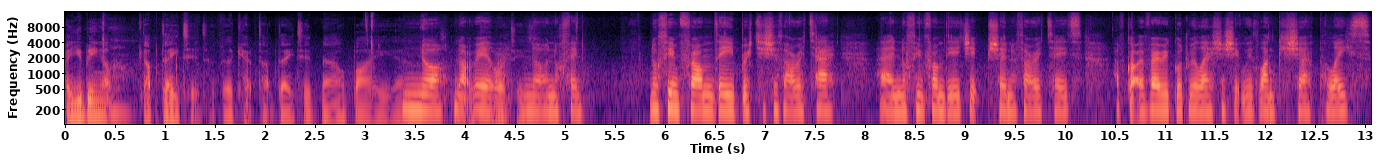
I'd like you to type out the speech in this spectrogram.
Are you being up, updated, uh, kept updated now by? Uh, No, the not really. No, nothing. Nothing from the British Authority, uh, nothing from the Egyptian authorities. I've got a very good relationship with Lancashire Police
